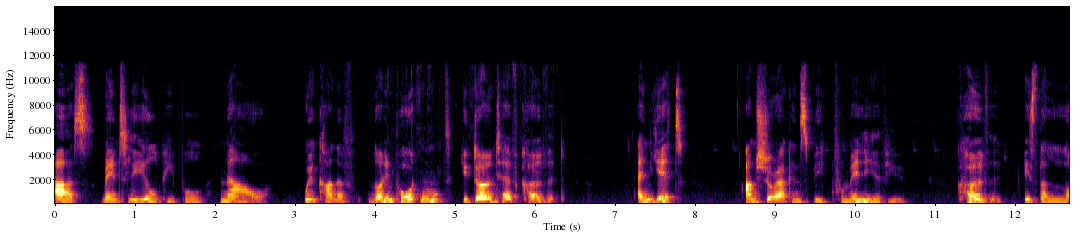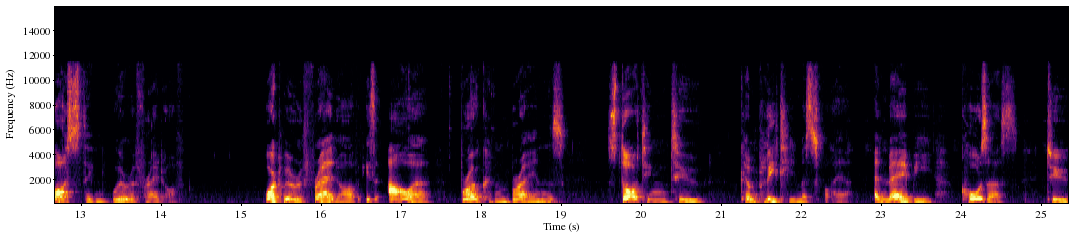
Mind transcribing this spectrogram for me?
us mentally ill people now. We're kind of not important, you don't have COVID. And yet, I'm sure I can speak for many of you, COVID is the last thing we're afraid of. What we're afraid of is our broken brains starting to completely misfire and maybe cause us to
